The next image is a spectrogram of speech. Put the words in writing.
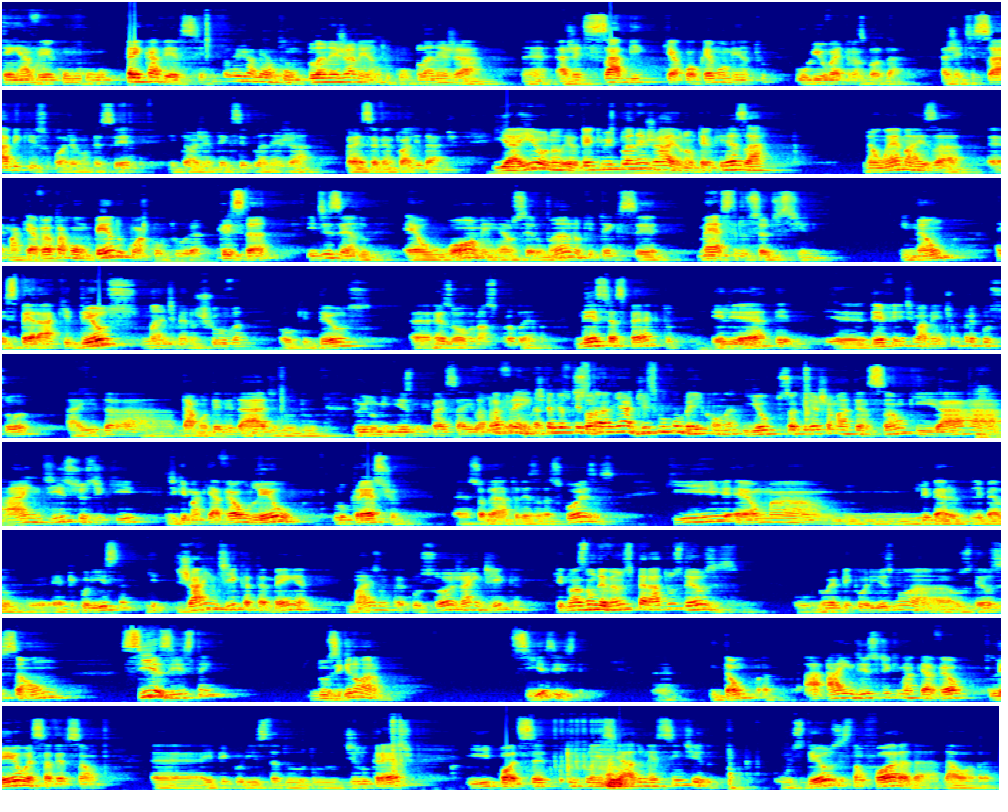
tem a ver com, o precaver-se. Planejamento. Com planejamento, com planejar. Né? A gente sabe que a qualquer momento o rio vai transbordar. A gente sabe que isso pode acontecer, então a gente tem que se planejar para essa eventualidade. E aí eu, não, eu tenho que me planejar, eu não tenho que rezar. Não é mais a. É, Maquiavel está rompendo com a cultura cristã e dizendo é o homem, é o ser humano que tem que ser mestre do seu destino. E não esperar que Deus mande menos chuva ou que Deus é, resolva o nosso problema. Nesse aspecto, ele é, é, definitivamente um precursor aí da, da modernidade, do, do, do iluminismo que vai sair lá para frente. Até mesmo que só, está alinhadíssimo com Bacon, né? E eu só queria chamar a atenção que há, há indícios de que, de que Maquiavel leu Lucrécio é, sobre a natureza das coisas, que é uma, libero, libelo epicurista, que já indica também, mais um precursor, já indica que nós não devemos esperar dos deuses. No epicurismo, a, os deuses são, se existem, nos ignoram. Se existem. Né? Então, há, há indício de que Maquiavel leu essa versão é, epicurista do, do, de Lucrécio e pode ser influenciado nesse sentido. Os deuses estão fora da, da obra,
